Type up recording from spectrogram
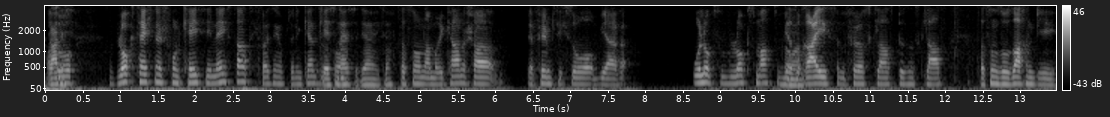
Gar also, nicht. Vlog-technisch von Casey Neistat, ich weiß nicht, ob du den kennst. Case das, ist Nice? Ja, klar. so, das ist so ein amerikanischer, der filmt sich so, wie er Urlaubsvlogs macht, so wie er so reist in First Class, Business Class. Das sind so Sachen, die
